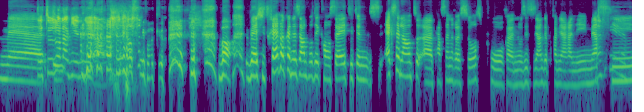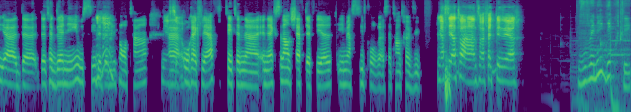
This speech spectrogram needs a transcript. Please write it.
mais. C'est toujours la bienvenue. Hein. Merci beaucoup. bon, ben, je suis très reconnaissante pour tes conseils. Tu es une excellente euh, personne ressources pour euh, nos étudiants de première année. Merci, euh, de, te donner aussi, de mm-hmm. donner ton temps euh, au Reclef. Tu es une, excellente chef de file et merci pour cette entrevue. Merci à toi, Anne. Ça m'a fait plaisir. Vous venez d'écouter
